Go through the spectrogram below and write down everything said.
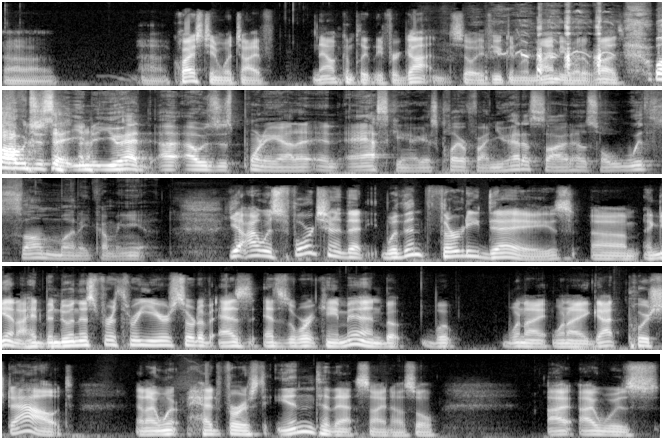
uh, uh, question, which I've now completely forgotten. So if you can remind me what it was. Well, I would just say, you know, you had. I, I was just pointing out and asking, I guess, clarifying. You had a side hustle with some money coming in. Yeah, I was fortunate that within 30 days, um, again, I had been doing this for three years, sort of as as the work came in. But, but when I when I got pushed out, and I went headfirst into that side hustle, I, I was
